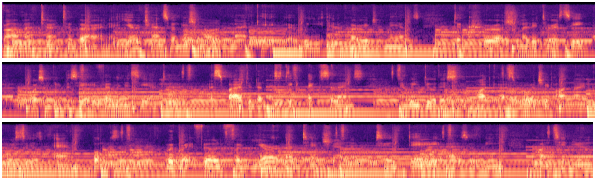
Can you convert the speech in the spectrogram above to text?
from Turn to Burn, your transformational man cave, where we encourage males to crush maliteracy, or some people say effeminacy, and to aspire to domestic excellence. And we do this through podcast, poetry, online courses, and books. We're grateful for your attention today as we continue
